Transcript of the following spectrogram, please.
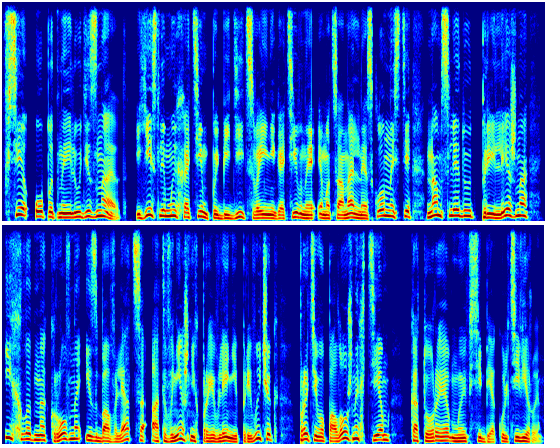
Все опытные люди знают, если мы хотим победить свои негативные эмоциональные склонности, нам следует прилежно и хладнокровно избавляться от внешних проявлений привычек, противоположных тем, которые мы в себе культивируем.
